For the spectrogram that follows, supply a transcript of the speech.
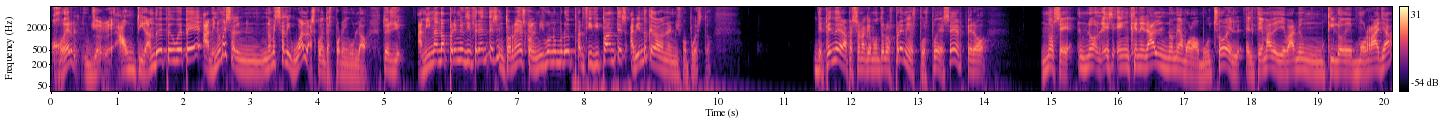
joder, yo, aún tirando de PvP, a mí no me, salen, no me sale igual las cuentas por ningún lado. Entonces, a mí me han dado premios diferentes en torneos con el mismo número de participantes, habiendo quedado en el mismo puesto. Depende de la persona que monte los premios, pues puede ser, pero no sé, no, es, en general no me ha molado mucho el, tema de llevarme un kilo de morralla.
